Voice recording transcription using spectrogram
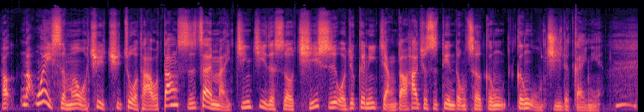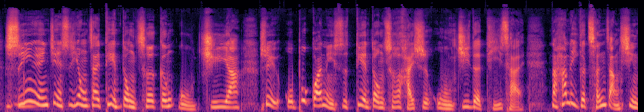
好，那为什么我去去做它？我当时在买经济的时候，其实我就跟你讲到，它就是电动车跟跟五 G 的概念。石英元件是用在电动车跟五 G 呀，所以我不管你是电动车还是五 G 的题材，那它的一个成长性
